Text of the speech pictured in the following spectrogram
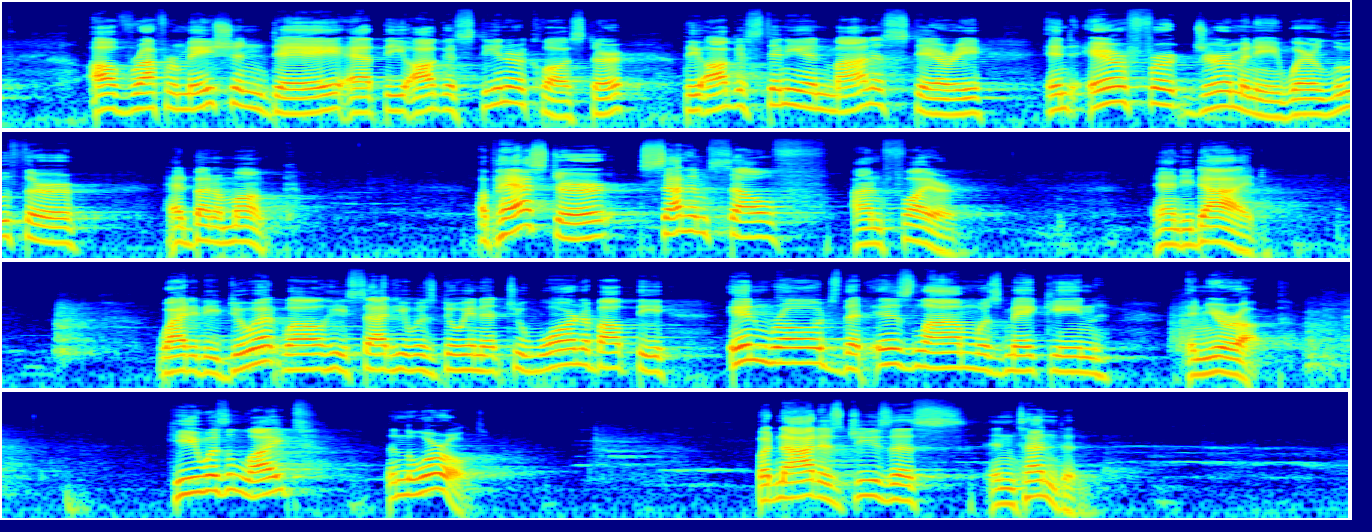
of Reformation Day at the Augustiner Kloster, the Augustinian monastery in Erfurt, Germany, where Luther had been a monk. A pastor set himself on fire and he died. Why did he do it? Well, he said he was doing it to warn about the inroads that Islam was making in Europe. He was a light in the world but not as Jesus intended.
